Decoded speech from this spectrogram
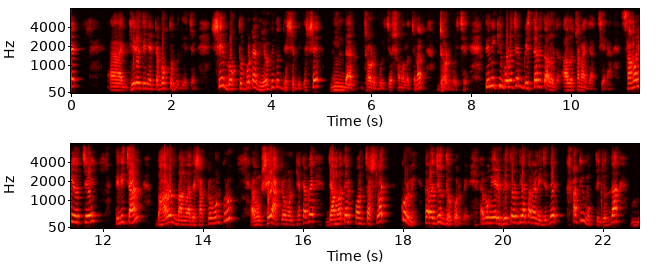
ঘিরে তিনি একটা বক্তব্য দিয়েছেন। সেই বক্তব্যটা নিয়েও কিন্তু দেশে বিদেশে নিন্দার ঝড় বইছে, সমালোচনার ঝড় বইছে। তিনি কি বলেছেন বিস্তারিত আলোচনায় যাচ্ছি না। সামারি হচ্ছে, তিনি চান ভারত বাংলাদেশ আক্রমণ করুক এবং সেই আক্রমণ ঠেকাবে জামাতের পঞ্চাশ লাখ কর্মী। তারা যুদ্ধ করবে এবং এর ভিতর দিয়ে তারা নিজেদের খাঁটি মুক্তিযোদ্ধা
